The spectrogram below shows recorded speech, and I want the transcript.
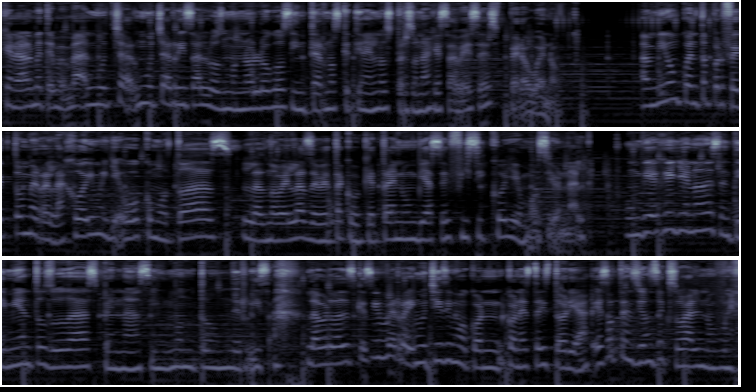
Generalmente me dan mucha, mucha risa los monólogos internos que tienen los personajes a veces, pero bueno, a mí un cuento perfecto me relajó y me llevó como todas las novelas de Beta Coqueta en un viaje físico y emocional. Un viaje lleno de sentimientos, dudas, penas y un montón de risa. La verdad es que sí me reí muchísimo con, con esta historia. Esa tensión sexual, no bueno.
